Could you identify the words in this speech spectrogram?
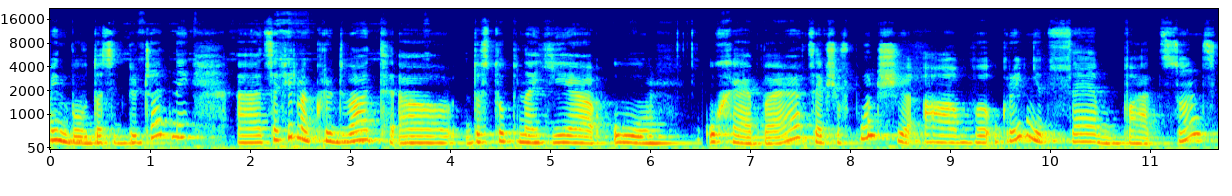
Він був досить бюджетний. Ця фірма Крудват доступна є у, у ХБ, це якщо в Польщі, а в Україні це Watsons.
